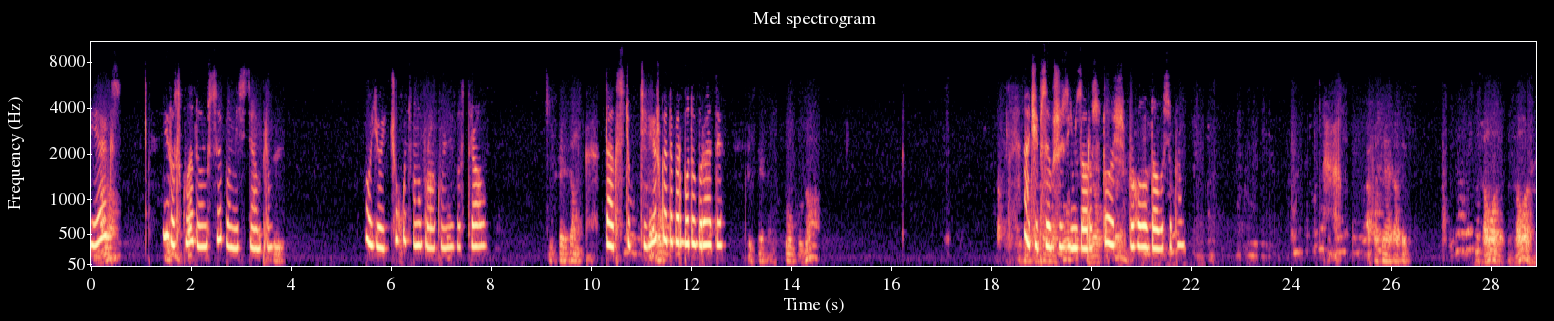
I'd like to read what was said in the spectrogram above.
Так. І розкладуємо все по місцям прям. Ой-ой, чого хоч воно в раковині застряло. Так, цю тележку я тепер буду брати. А чіпси вже з'їм зараз, то ж проголодалася прям. А после этого ты заложишь, заложишь,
